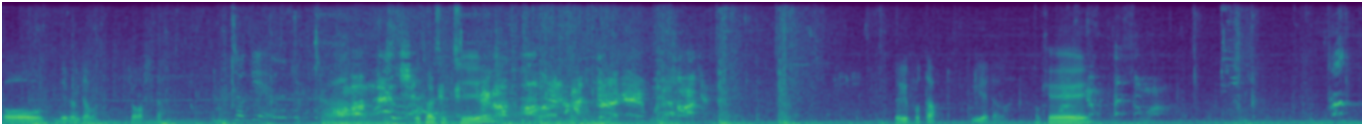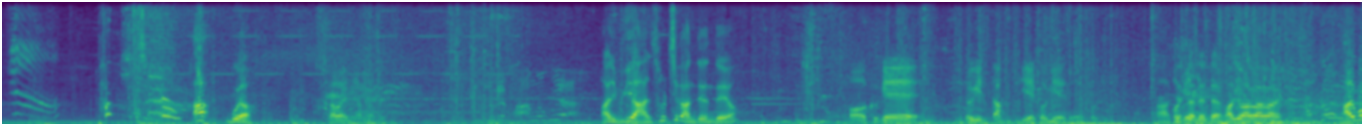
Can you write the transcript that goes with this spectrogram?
어우 네명 잡았어 들어갑시다. 저기에. 포탈 설치. 여기 포탑 위에다가. 오케이. 아 뭐야? 잡아야 돼 잡아야 방어구야. 아니 위에 안 설치가 안 되는데요? 돼어 그게 여기 딱 뒤에 거기 해야 돼요 거기. 아 거기 됐다 됐다. 확인 확인 확인. 아이고!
